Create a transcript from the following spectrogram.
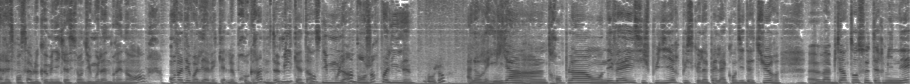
responsable communication du Moulin de Brennan. On va dévoiler avec elle le programme 2014 du Moulin. Bonjour Pauline. Bonjour. Alors, il y a un tremplin en éveil, si je puis dire, puisque l'appel à candidature euh, va bientôt se terminer.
